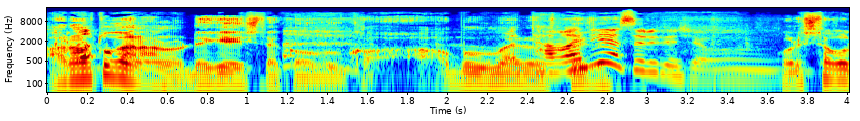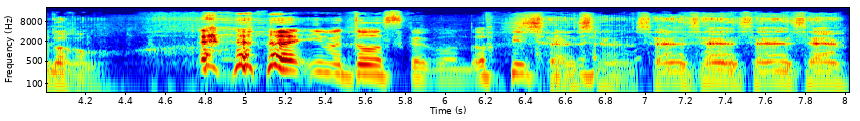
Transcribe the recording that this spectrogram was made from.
洗うとかなあのレゲエしたこうこううまいのたまにはするでしょ、うん。これしたことないかも 今どうすか今度みたいせんな。せんせんせんせんせん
